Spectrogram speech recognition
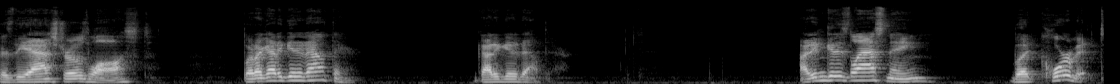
because the Astros lost, but I got to get it out there. Got to get it out there. I didn't get his last name, but Corbett.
